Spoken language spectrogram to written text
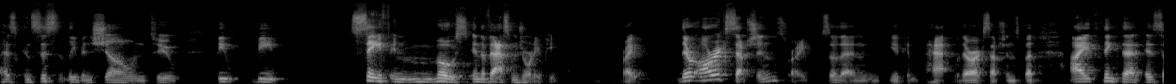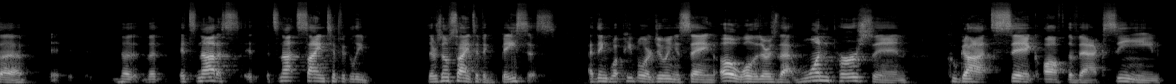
has consistently been shown to be be safe in most in the vast majority of people right? There are exceptions right? So then you can have there are exceptions but i think that it's a the the it's not a it's not scientifically there's no scientific basis. I think what people are doing is saying, oh, well, there's that one person who got sick off the vaccine.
